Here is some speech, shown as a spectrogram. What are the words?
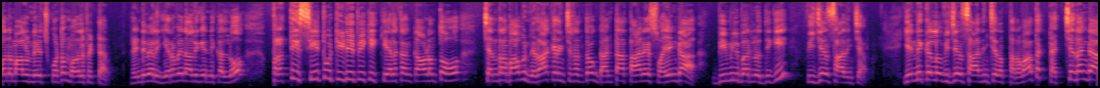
ఓనమాలు నేర్చుకోవడం మొదలుపెట్టారు. రెండు వేల ఇరవై నాలుగు ఎన్నికల్లో ప్రతి సీటు టీడీపీకి కీలకం కావడంతో చంద్రబాబు నిరాకరించడంతో గంటా తానే స్వయంగా భీమిలి బరిలో దిగి విజయం సాధించారు. ఎన్నికల్లో విజయం సాధించిన తర్వాత ఖచ్చితంగా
